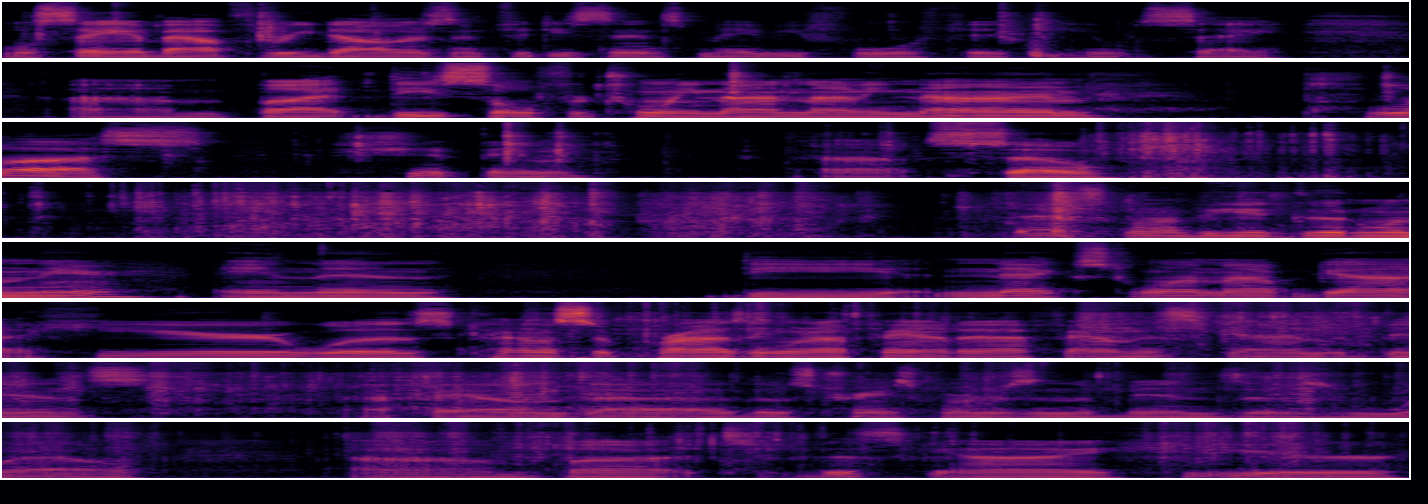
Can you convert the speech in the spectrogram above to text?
we'll say about $3.50, maybe 4.50. we'll say. Um, but these sold for $29.99 plus shipping. Uh, so that's going to be a good one there. And then the next one I've got here was kind of surprising when I found it. I found this guy in the bins. I found uh, those transformers in the bins as well. Um, but this guy here,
